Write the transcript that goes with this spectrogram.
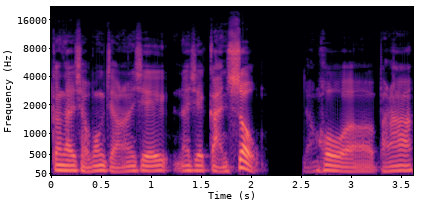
刚才小峰讲的那些那些感受。然后呃，把它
